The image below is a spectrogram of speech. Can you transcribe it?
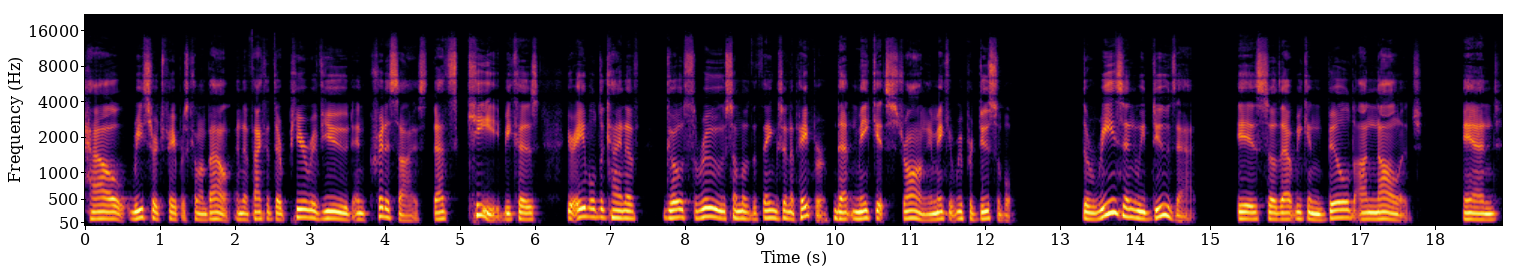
how research papers come about and the fact that they're peer reviewed and criticized, that's key because you're able to kind of go through some of the things in a paper that make it strong and make it reproducible. The reason we do that is so that we can build on knowledge. And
